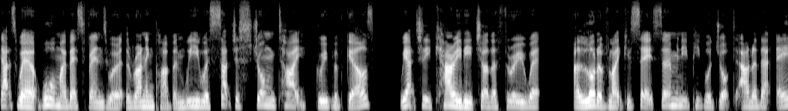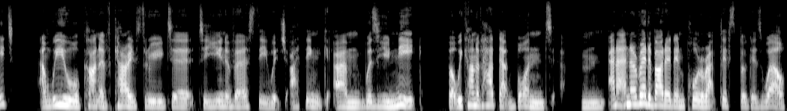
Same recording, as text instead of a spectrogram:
that's where all my best friends were at the running club and we were such a strong tight group of girls we actually carried each other through where a lot of, like you say, so many people dropped out of that age. And we all kind of carried through to, to university, which I think um, was unique, but we kind of had that bond. Um, and, and I read about it in Paula Radcliffe's book as well.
